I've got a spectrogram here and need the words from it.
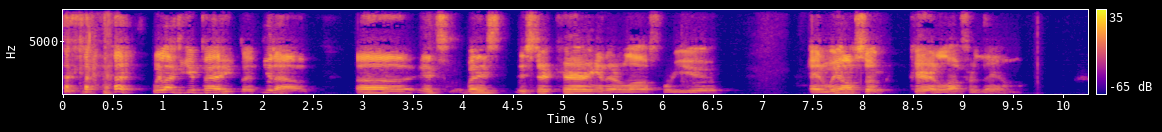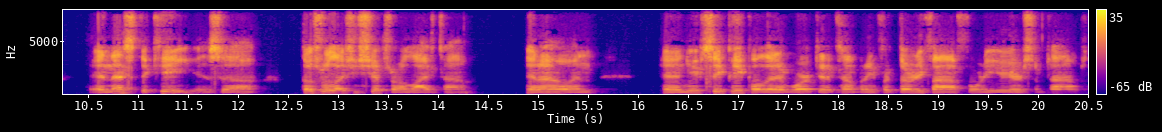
we like to get paid, but you know, uh, it's but it's it's their caring and their love for you, and we also care and love for them, and that's yeah. the key. Is uh, those relationships are a lifetime, you know, and and you see people that have worked at a company for 35, 40 years sometimes,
